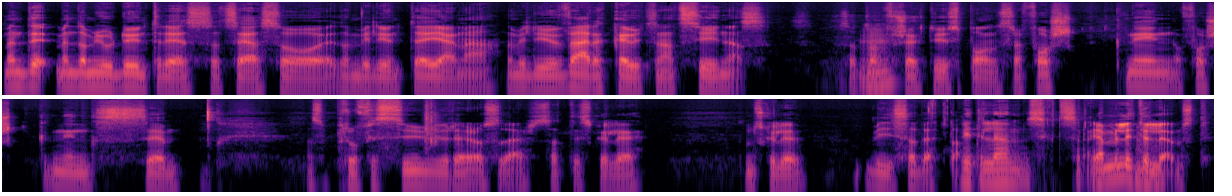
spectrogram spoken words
men, det, men de gjorde ju inte det så att säga så de ville ju inte gärna, de ville ju verka utan att synas. Så att de Mm. försökte ju sponsra forskning och forsknings, eh, alltså professurer och sådär. Så att det skulle, de skulle visa detta. Lite lömskt sådär. Ja men lite Mm. lömskt.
